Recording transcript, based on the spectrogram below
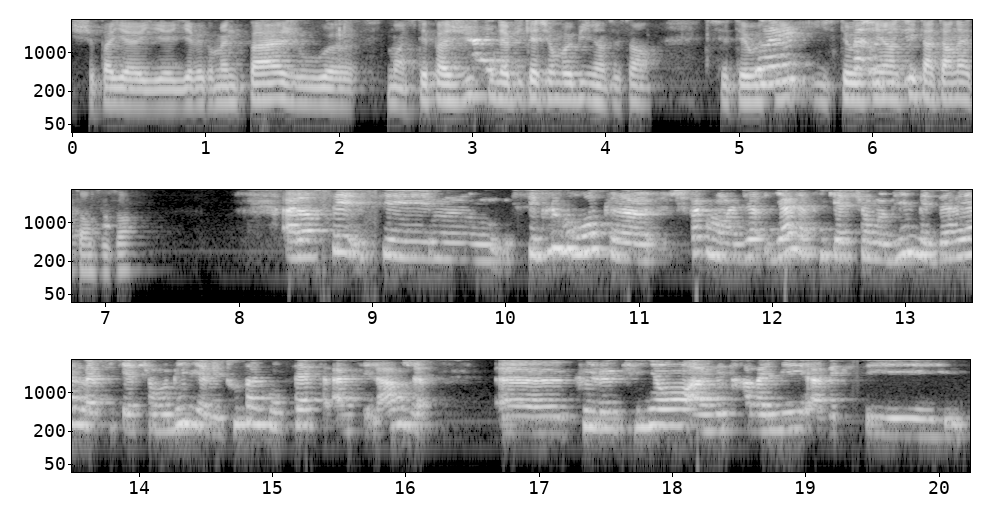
je sais pas, il y, avait combien de pages ou euh, non, c'était pas juste une application mobile, hein, c'est ça. C'était aussi, c'était aussi bah, un site internet, hein, c'est ça? Alors c'est c'est plus gros que, je sais pas comment on va dire. Il y a l'application mobile, mais derrière l'application mobile, il y avait tout un concept assez large euh, que le client avait travaillé avec ses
